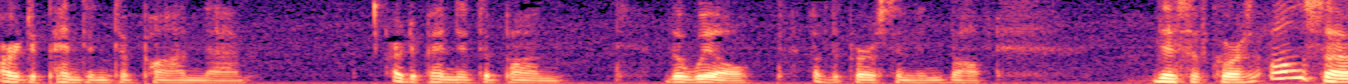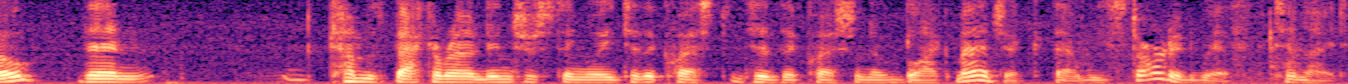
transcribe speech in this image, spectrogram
are dependent upon uh, are dependent upon the will of the person involved. This, of course, also then comes back around interestingly to the question to the question of black magic that we started with tonight.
